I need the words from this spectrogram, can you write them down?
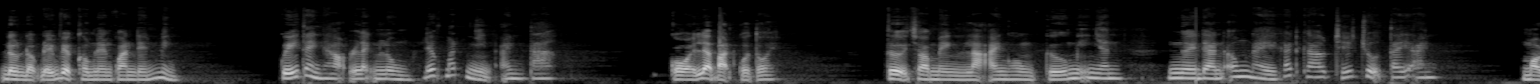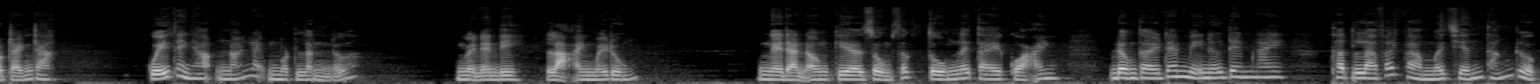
đừng động đến việc không liên quan đến mình. Quý Thành Hạo lạnh lùng liếc mắt nhìn anh ta. Cô ấy là bạn của tôi. Tự cho mình là anh hùng cứu mỹ nhân, người đàn ông này gắt gao chế trụ tay anh. Mau tránh ra. Quý Thành Hạo nói lại một lần nữa. Người nên đi là anh mới đúng. Người đàn ông kia dùng sức túm lấy tay của anh, đồng thời đem mỹ nữ đêm nay thật là vất vả mới chiến thắng được,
